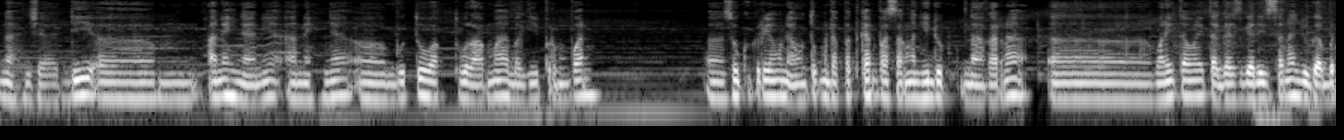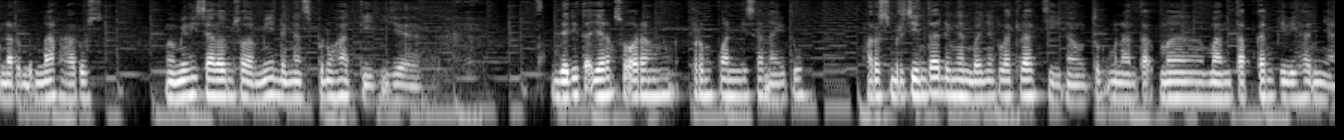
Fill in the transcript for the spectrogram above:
Nah, jadi um, anehnya nih, anehnya uh, butuh waktu lama bagi perempuan uh, suku Kriung nah, untuk mendapatkan pasangan hidup. Nah, karena wanita-wanita uh, gadis-gadis sana juga benar-benar harus memilih calon suami dengan sepenuh hati. Iya. Jadi tak jarang seorang perempuan di sana itu harus bercinta dengan banyak laki-laki. Nah, untuk menantap memantapkan pilihannya.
